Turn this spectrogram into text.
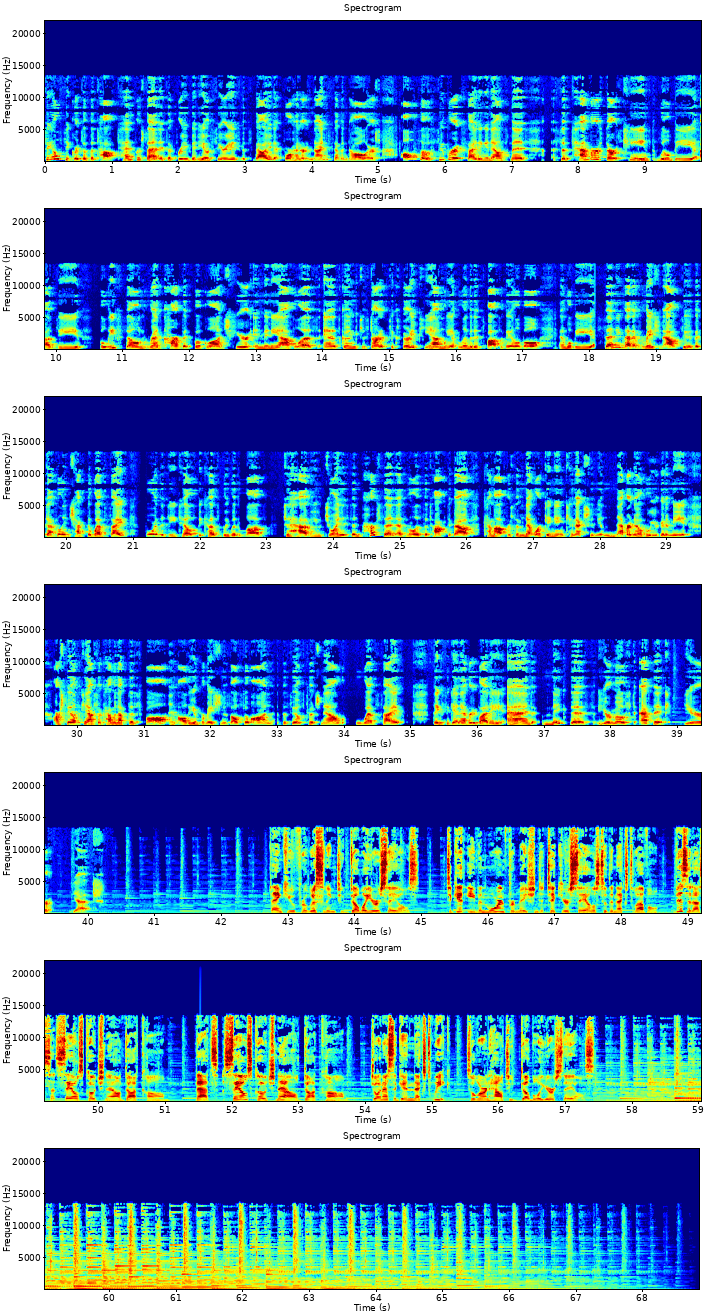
Sales Secrets of the Top 10%. is a free video series. It's valued at $497. Also, super exciting announcement. September 13th will be uh, the Belief Zone red carpet book launch here in Minneapolis, and it's going to start at 6.30 p.m. We have limited spots available, and we'll be sending that information out soon, but definitely check the website for the details because we would love to have you join us in person, as Melissa talked about. Come out for some networking and connection. You'll never know who you're going to meet. Our sales camps are coming up this fall, and all the information is also on the Sales Coach Now website. Thanks again, everybody, and make this your most epic year yet. Thank you for listening to Double Your Sales. To get even more information to take your sales to the next level, visit us at salescoachnow.com. That's salescoachnow.com Join us again next week to learn how to double your sales.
